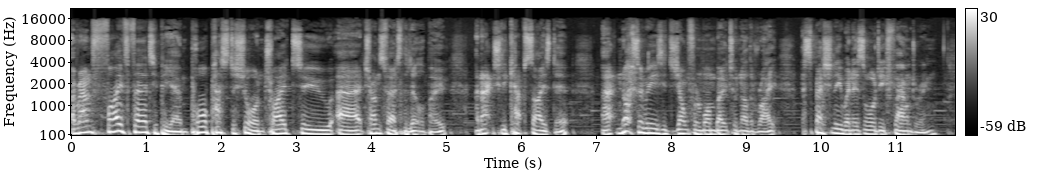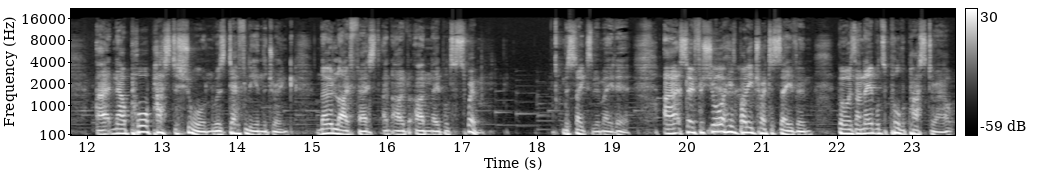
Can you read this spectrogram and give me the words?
Around 5:30 p.m., poor Pastor Sean tried to uh, transfer to the little boat and actually capsized it. Uh, not so easy to jump from one boat to another, right? Especially when it's already floundering. Uh, now, poor Pastor Sean was definitely in the drink, no life vest, and un- unable to swim. Mistakes have been made here. Uh, so, for sure, his buddy tried to save him, but was unable to pull the pastor out.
